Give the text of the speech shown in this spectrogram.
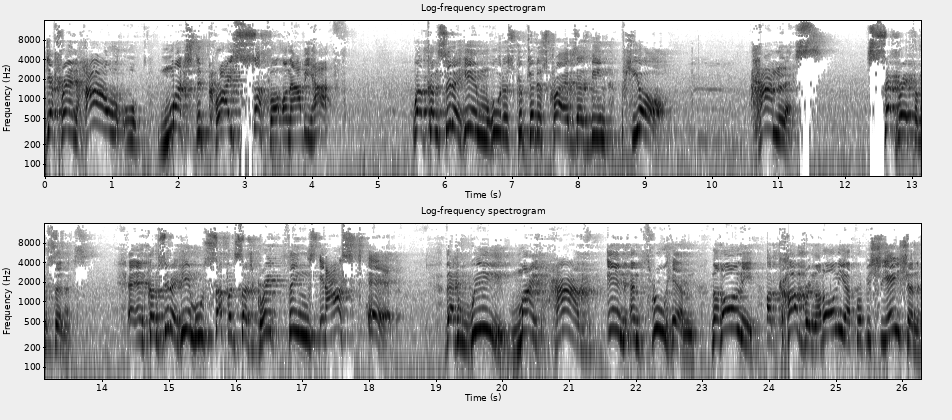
Dear friend, how much did Christ suffer on our behalf? Well, consider him who the scripture describes as being pure, harmless, separate from sinners. And consider him who suffered such great things in our stead, that we might have in and through him not only a covering, not only a propitiation,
